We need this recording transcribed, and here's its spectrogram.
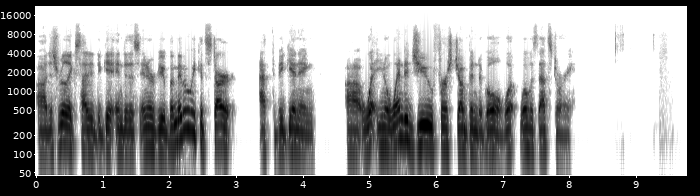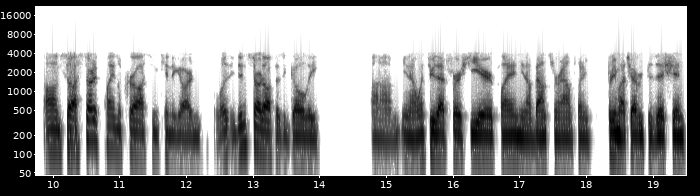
Uh, just really excited to get into this interview. But maybe we could start at the beginning. Uh, what you know, when did you first jump into goal? What what was that story? Um, so I started playing lacrosse in kindergarten. Well, it didn't start off as a goalie. Um, you know, went through that first year playing, you know, bouncing around, playing pretty much every position.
